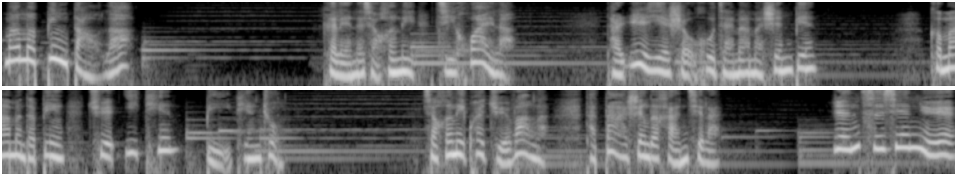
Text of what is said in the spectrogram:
妈妈病倒了。可怜的小亨利急坏了，他日夜守护在妈妈身边。可妈妈的病却一天比一天重。小亨利快绝望了，他大声的喊起来：“仁慈仙女，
